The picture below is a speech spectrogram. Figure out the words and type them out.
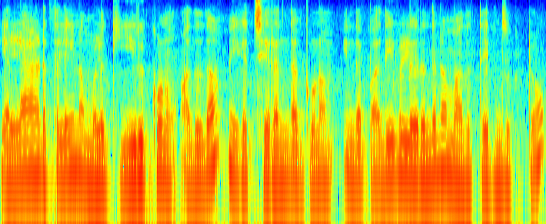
எல்லா இடத்துலையும் நம்மளுக்கு இருக்கணும். அதுதான் மிகச்சிறந்த குணம். இந்த பதிவிலிருந்து நம்ம அதை தெரிஞ்சுக்கிட்டோம்.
